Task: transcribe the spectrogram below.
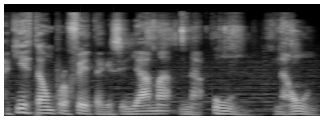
Aquí está un profeta que se llama Naún. Naún.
